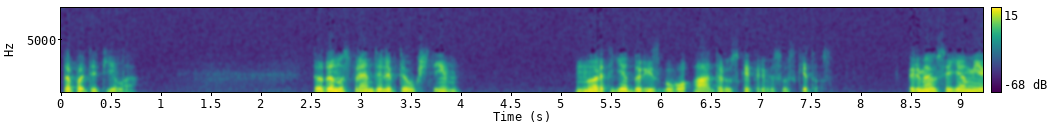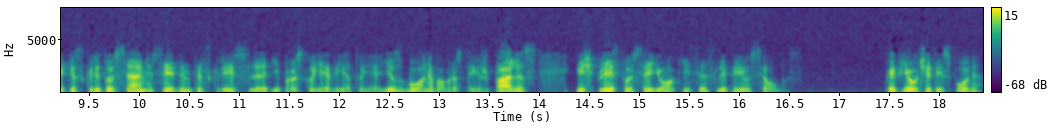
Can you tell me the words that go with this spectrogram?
Ta pati tyla. Tada nusprendė lipti aukštyn. Nuartie durys buvo adarus, kaip ir visus kitos. Pirmiausia, jam į akis krito senis sėdintis kreisle įprastoje vietoje. Jis buvo nepaprastai išbalęs, išplėstose jo akyse slipėjo siaubas. Kaip jaučiatės, ponė?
